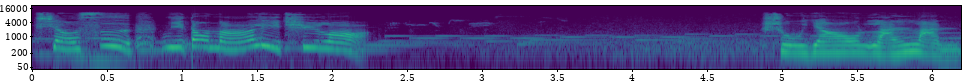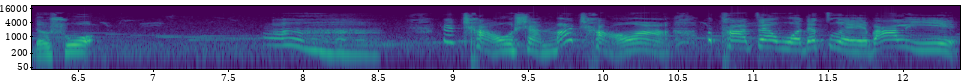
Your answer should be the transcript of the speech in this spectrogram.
小四，你到哪里去了？树妖懒懒的说：“啊，吵什么吵啊！它在我的嘴巴里。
